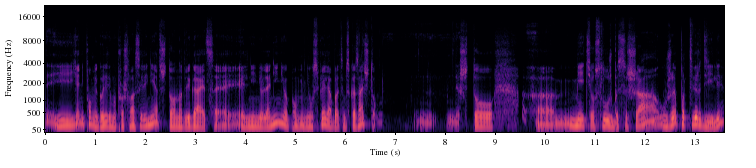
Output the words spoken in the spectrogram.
и я не помню, говорили мы в прошлый раз или нет, что надвигается Эль-Ниньо, Ля-Ниньо, помню, не успели об этом сказать, что что метеослужбы США уже подтвердили,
